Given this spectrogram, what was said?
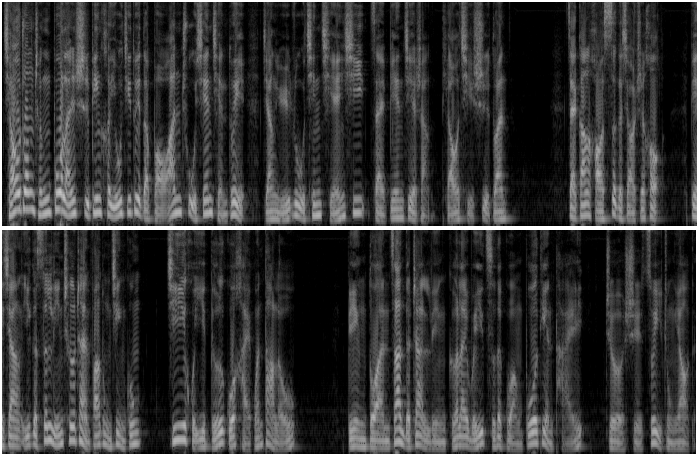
乔装成波兰士兵和游击队的保安处先遣队将于入侵前夕在边界上挑起事端，在刚好四个小时后，便向一个森林车站发动进攻，击毁一德国海关大楼，并短暂地占领格莱维茨的广播电台。这是最重要的。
